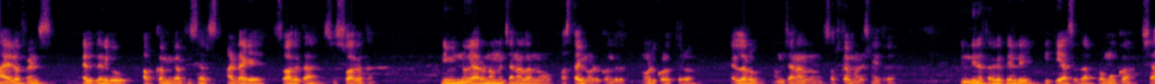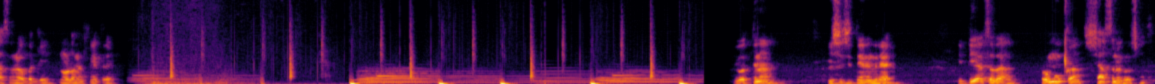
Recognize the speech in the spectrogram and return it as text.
ಹಾಯ್ ಹಲೋ ಫ್ರೆಂಡ್ಸ್ ಎಲ್ಲರಿಗೂ ಅಪ್ಕಮಿಂಗ್ ಆಫೀಸರ್ಸ್ ಅಡ್ಡಾಗೆ ಸ್ವಾಗತ, ಸುಸ್ವಾಗತ. ನೀವು ಇನ್ನೂ ಯಾರು ನಮ್ಮ ಚಾನಲನ್ನು ಹೊಸದಾಗಿ ನೋಡಿಕೊಂಡು, ನೋಡಿಕೊಳ್ಳುತ್ತಿರೋ ಎಲ್ಲರೂ ನಮ್ಮ ಚಾನಲನ್ನು ಸಬ್ಸ್ಕ್ರೈಬ್ ಮಾಡಿ ಸ್ನೇಹಿತರೆ. ಇಂದಿನ ತರಗತಿಯಲ್ಲಿ ಇತಿಹಾಸದ ಪ್ರಮುಖ ಶಾಸನಗಳ ಬಗ್ಗೆ ನೋಡೋಣ ಸ್ನೇಹಿತರೆ. ಇವತ್ತಿನ ವಿಶೇಷತೆ ಏನೆಂದರೆ ಇತಿಹಾಸದ ಪ್ರಮುಖ ಶಾಸನಗಳು ಸ್ನೇಹಿತರೆ.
